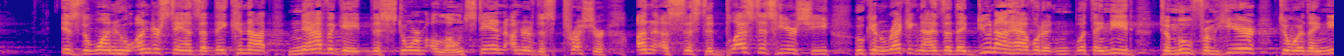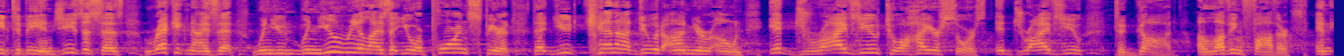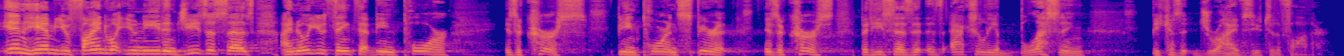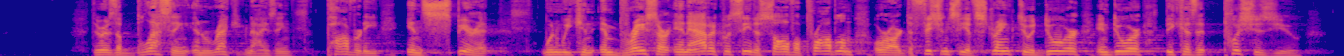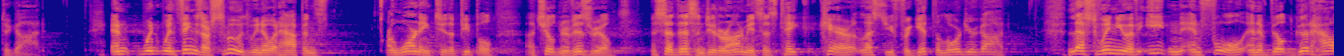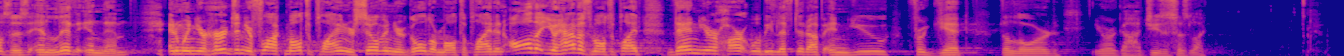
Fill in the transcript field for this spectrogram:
is the one who understands that they cannot navigate this storm alone, stand under this pressure unassisted. Blessed is he or she who can recognize that they do not have what, it, what they need to move from here to where they need to be. And Jesus says, recognize that when you, when you realize that you are poor in spirit, that you cannot do it on your own, it drives you to a higher source. It drives you to God a loving Father, and in Him you find what you need. And Jesus says, I know you think that being poor is a curse, being poor in spirit is a curse, but He says it is actually a blessing because it drives you to the Father. There is a blessing in recognizing poverty in spirit when we can embrace our inadequacy to solve a problem or our deficiency of strength to endure, endure because it pushes you to God. And when, when things are smooth, we know what happens. A warning to the people, uh, children of Israel. It said this in Deuteronomy. It says, Take care lest you forget the Lord your God. Lest when you have eaten and full and have built good houses and live in them, and when your herds and your flock multiply, and your silver and your gold are multiplied, and all that you have is multiplied, then your heart will be lifted up, and you forget the Lord your God. Jesus says, Look,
